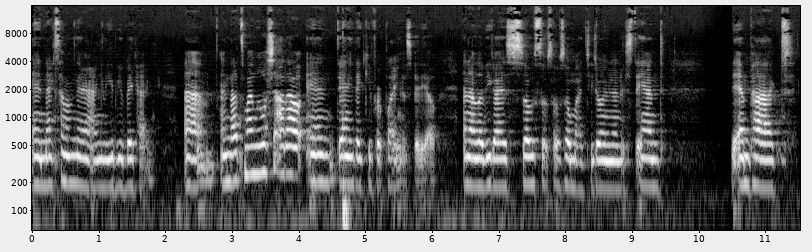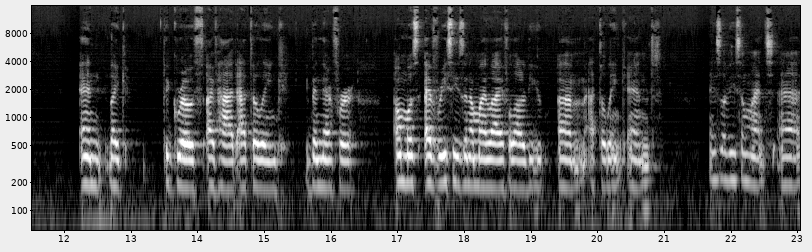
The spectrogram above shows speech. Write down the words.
And next time I'm there, I'm gonna give you a big hug. Um, and that's my little shout out. And Danny, thank you for playing this video. And I love you guys so, so, so, so much. You don't even understand the impact and like the growth I've had at the link. You've been there for almost every season of my life, a lot of you um, at the link. And I just love you so much. Uh,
